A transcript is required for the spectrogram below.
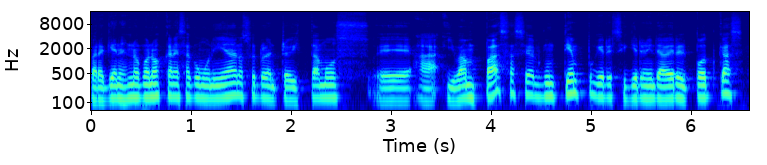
Para quienes no conozcan esa comunidad, nosotros entrevistamos eh, a Iván Paz hace algún tiempo, que si quieren ir a ver el podcast.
